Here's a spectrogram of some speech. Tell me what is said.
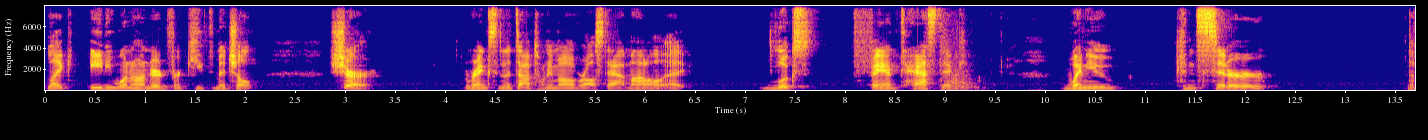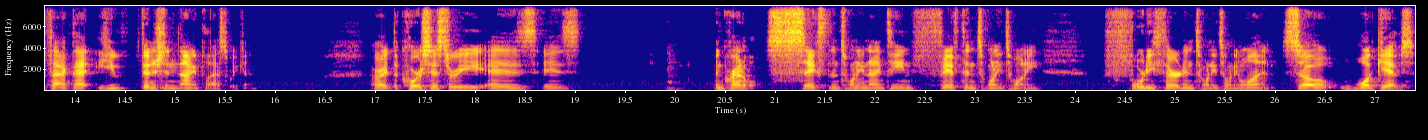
like 8100 for Keith Mitchell. Sure, ranks in the top 20 mile overall stat model. It looks fantastic when you consider the fact that he finished in ninth last weekend. All right, the course history is is incredible. Sixth in 2019, fifth in 2020, 43rd in 2021. So what gives?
